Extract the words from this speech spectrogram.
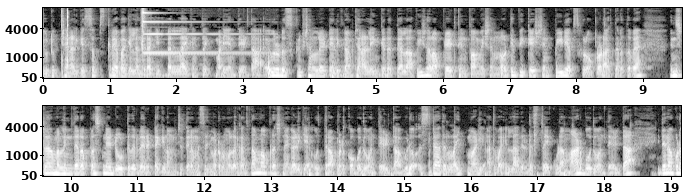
ಯೂಟ್ಯೂಬ್ ಚಾನಲ್ಗೆ ಸಬ್ಸ್ಕ್ರೈಬ್ ಆಗಿಲ್ಲ ಅಂದ್ರೆ ಬೆಲ್ ಐಕನ್ ಕ್ಲಿಕ್ ಮಾಡಿ ಅಂತ ಹೇಳ್ತಾ. ಇವರು ಡಿಸ್ಕ್ರಿಪ್ಷನ್ ಟೆಲಿಗ್ರಾಮ್ ಚಾನಲ್ ಲಿಂಕ್ ಇರುತ್ತೆ, ಅಲ್ಲಿ official updates information notification P D ಎಫ್ಸ್ಗಳು ಅಪ್ಲೋಡ್ ಆಗ್ತಾ ಇರ್ತವೆ. ಇನ್ಸ್ಟಾಗ್ರಾಮ್ ಅಲ್ಲಿ ನಿಮ್ದರ ಪ್ರಶ್ನೆ ಡೌಟ್ ಇದ್ರೆ ಡೈರೆಕ್ಟ್ ಆಗಿ ನಮ್ಮ ಜೊತೆ ಮೆಸೇಜ್ ಮಾಡೋ ಮೂಲಕ ತಮ್ಮ ಪ್ರಶ್ನೆಗಳಿಗೆ ಉತ್ತರ ಪಡ್ಕೋಬಹುದು ಅಂತ ಹೇಳ್ತಾ ವಿಡಿಯೋ ಇಷ್ಟ ಆದ್ರೆ ಲೈಕ್ ಮಾಡಿ, ಅಥವಾ ಇಲ್ಲ ಡಿಸ್ಪ್ಲೇ ಡಿಸ್ಲೈಕ್ ಕೂಡ ಮಾಡ್ಬೋದು ಅಂತ ಹೇಳ್ತಾ, ಇದನ್ನ ಕೂಡ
